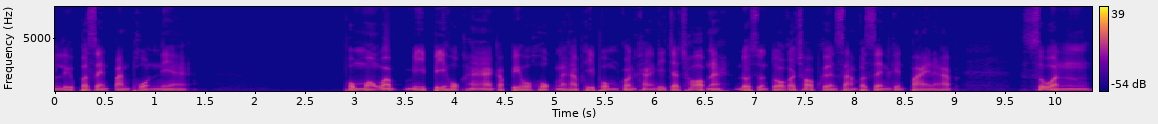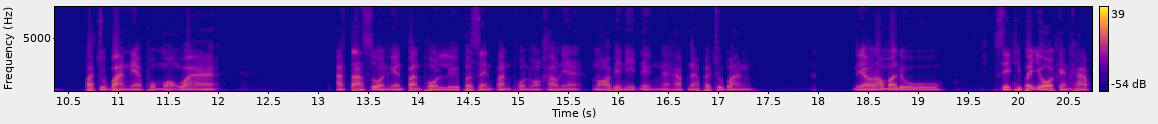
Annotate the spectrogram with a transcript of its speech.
ลหรือเปอร์เซ็นต์ปันผลเนี่ย ผมมองว่ามีปี 65 กับปี 66 นะครับ ที่ผมค่อนข้างที่จะชอบนะ โดยส่วนตัวก็ชอบเกิน 3%ขึ้นไปนะครับ ส่วนปัจจุบันเนี่ยผมมองว่าอัตราส่วนเงินปันผลหรือเปอร์เซ็นต์ปันผลของเขาเนี่ยน้อยไปนิดนึงนะครับณปัจจุบัน เดี๋ยวเรามาดูสิทธิประโยชน์กันครับ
